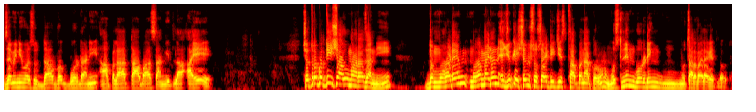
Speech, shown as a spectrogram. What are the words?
जमिनीवर सुद्धा वक्फ बोर्डाने आपला ताबा सांगितला आहे. छत्रपती शाहू महाराजांनी द मोहडेम मोहमेडन एज्युकेशन सोसायटीची स्थापना करून मुस्लिम बोर्डिंग चालवायला घेतलं होतं.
